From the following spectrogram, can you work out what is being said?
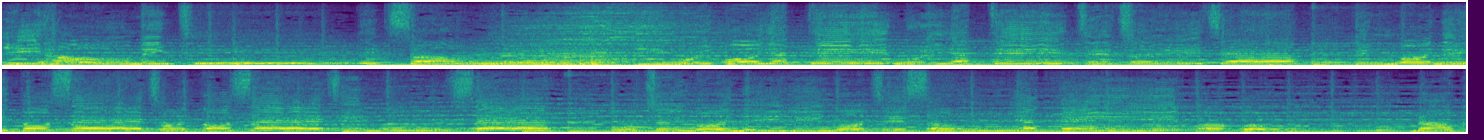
以后明天的生命。而每过一天，每一天，这醉者，便爱你多些，再多些，至满些。我最爱你。我这生一起，那句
